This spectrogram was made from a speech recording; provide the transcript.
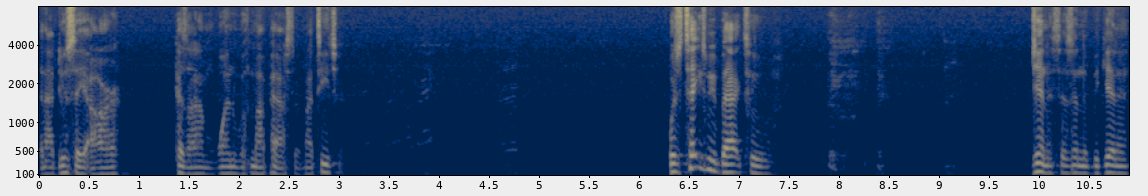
And I do say our because I'm one with my pastor, my teacher. Which takes me back to Genesis in the beginning.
